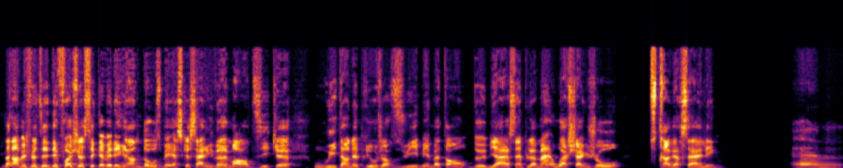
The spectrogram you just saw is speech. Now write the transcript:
non, non, mais je veux dire, des fois, je sais qu'il y avait des grandes doses, mais est-ce que ça arrivait un mardi que oui, tu en as pris aujourd'hui, mais mettons deux bières simplement, ou à chaque jour, tu traversais la ligne? Euh,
